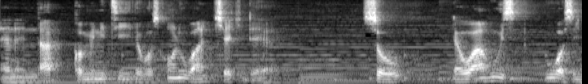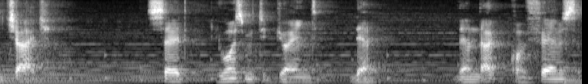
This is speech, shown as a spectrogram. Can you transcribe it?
and in that community, there was only one church there. So the one who, is, who was in charge said he wants me to join them. Then that confirms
